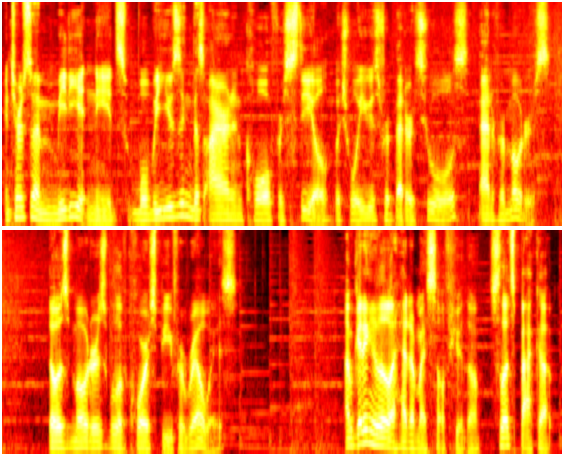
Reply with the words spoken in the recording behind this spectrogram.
In terms of immediate needs, we'll be using this iron and coal for steel, which we'll use for better tools, and for motors. Those motors will of course be for railways. I'm getting a little ahead of myself here though, so let's back up.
